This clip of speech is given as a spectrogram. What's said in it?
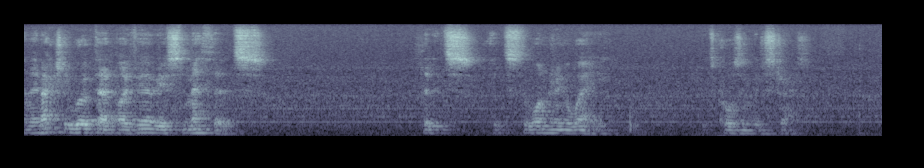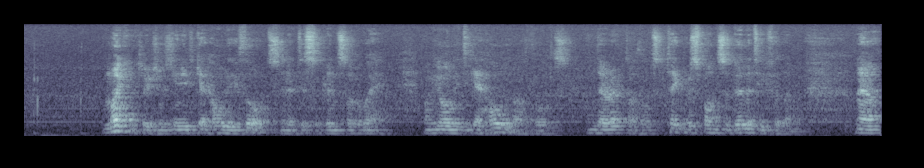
And they've actually worked out by various methods that it's, it's the wandering away that's causing the distress. My conclusion is you need to get hold of your thoughts in a disciplined sort of way. And we all need to get hold of our thoughts and direct our thoughts, take responsibility for them. Now,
